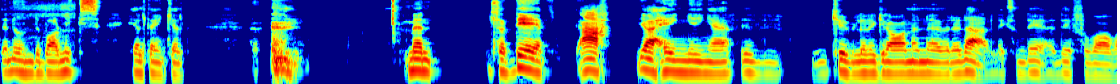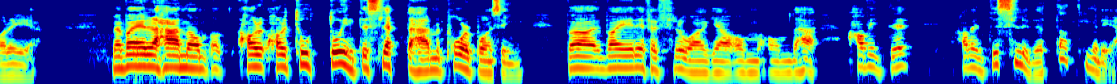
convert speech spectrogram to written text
det är en underbar mix helt enkelt. Men så det, ah, jag hänger inga kulor i granen över det där. Liksom det, det får vara vad det är. Men vad är det här med om... Har, har Toto inte släppt det här med porpoising? Vad, vad är det för fråga om, om det här? Har vi, inte, har vi inte slutat med det?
